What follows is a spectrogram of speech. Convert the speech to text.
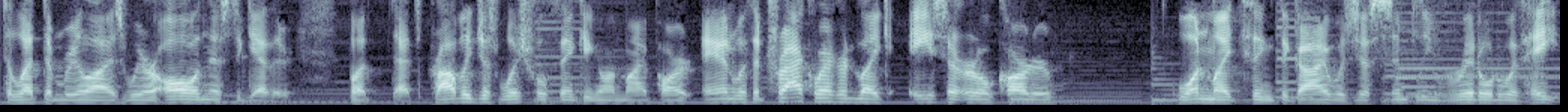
to let them realize we are all in this together. But that's probably just wishful thinking on my part. And with a track record like Asa Earl Carter, one might think the guy was just simply riddled with hate.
